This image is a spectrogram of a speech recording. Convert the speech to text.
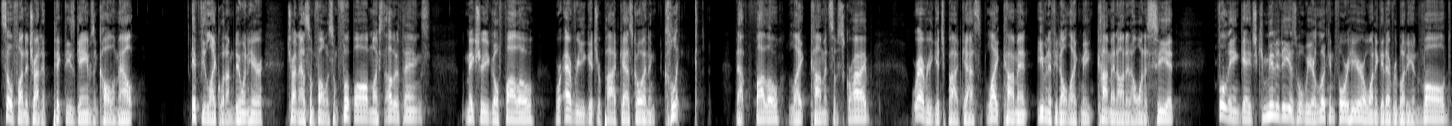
So fun to try to pick these games and call them out if you like what I'm doing here, trying to have some fun with some football, amongst other things, make sure you go follow wherever you get your podcast. Go ahead and click that follow, like, comment, subscribe, wherever you get your podcast. Like, comment, even if you don't like me, comment on it. I want to see it. Fully engaged community is what we are looking for here. I want to get everybody involved.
